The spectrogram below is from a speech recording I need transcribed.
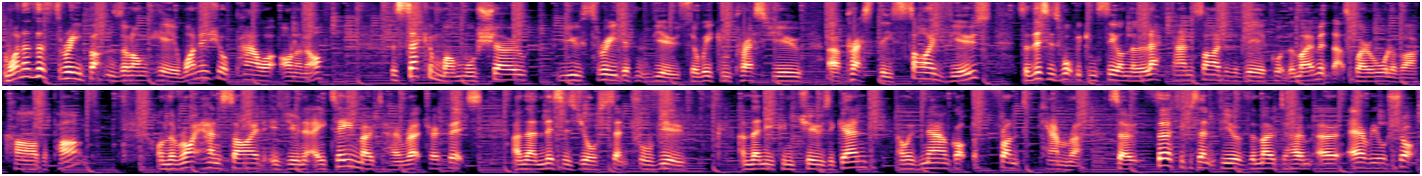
one of the three buttons along here, one is your power on and off, the second one will show you three different views. So we can press you uh, press the side views. So this is what we can see on the left hand side of the vehicle at the moment. That's where all of our cars are parked. On the right hand side is Unit 18, Motorhome Retrofits, and then this is your central view. And then you can choose again, and we've now got the front camera. So 30% view of the motorhome uh, aerial shot,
